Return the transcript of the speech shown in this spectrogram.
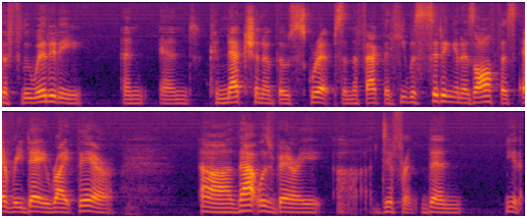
the fluidity and, and connection of those scripts and the fact that he was sitting in his office every day right there, uh, that was very uh, different than, you know,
